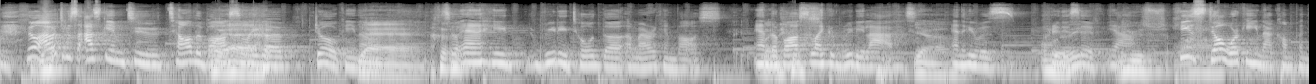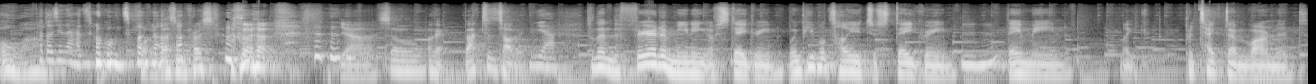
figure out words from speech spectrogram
No, I would just ask him to tell the boss yeah, like yeah. a joke, you know. Yeah, yeah, yeah. so and he really told the American boss, and But the boss he's- like really laughed. Yeah. And he was Oh, pretty really? stiff. Yeah. He was- He's wow. still working in that company. Oh, wow. 他到现在还在那儿工作 Well, 呢。 that's impressive. yeah, so, okay, back to the topic. Yeah. So then the figurative meaning of stay green, when people tell you to stay green, they mean like protect the environment.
